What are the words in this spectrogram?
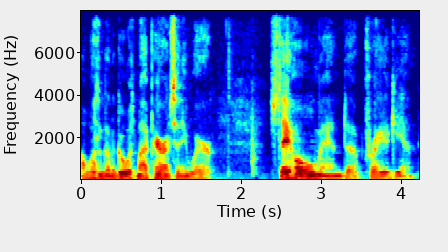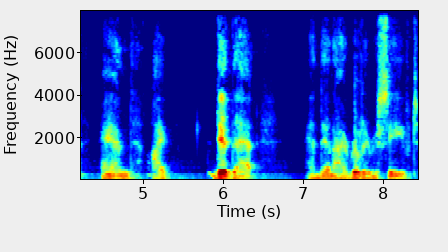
I wasn't going to go with my parents anywhere. Stay home and uh, pray again. And I did that. And then I really received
